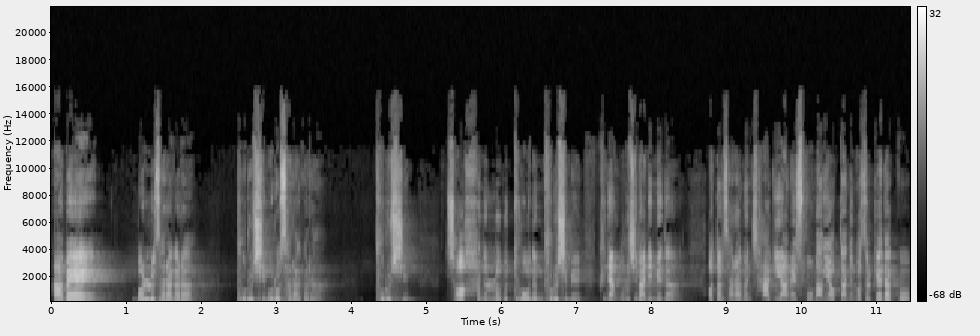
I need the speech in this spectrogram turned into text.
아멘. 뭘로 살아가라? 부르심으로 살아가라. 부르심. 저 하늘로부터 오는 부르심이에요. 그냥 부르심 아닙니다. 어떤 사람은 자기 안에 소망이 없다는 것을 깨닫고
